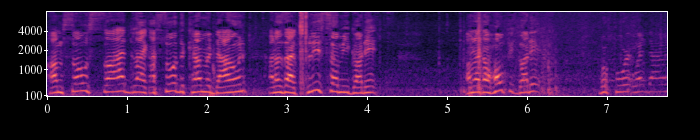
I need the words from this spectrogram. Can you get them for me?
I'm so sad. Like I saw the camera down, and I was like, please tell me you got it. I'm like, I hope you got it before it went down.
